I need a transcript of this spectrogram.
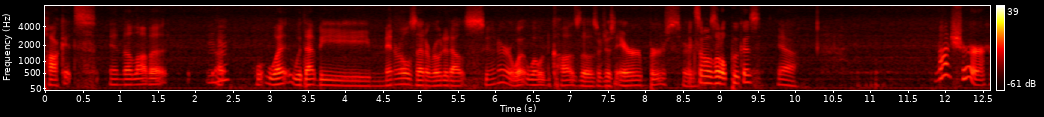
pockets in the lava? Mhm. Wh- What would that be? Minerals that eroded out sooner, or what? What would cause those, or just air bursts? Or Like some of those little pukas? yeah. I'm Not sure.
